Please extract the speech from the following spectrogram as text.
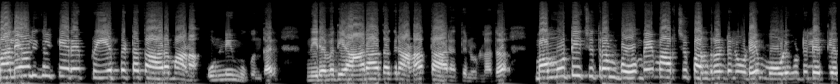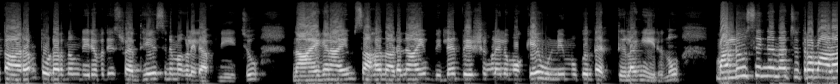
മലയാളികൾക്കേറെ പ്രിയപ്പെട്ട താരമാണ് ഉണ്ണി മുകുന്ദൻ. നിരവധി ആരാധകരാണ് താരത്തിനുള്ളത്. മമ്മൂട്ടി ചിത്രം ബോംബെ മാർച്ച് പന്ത്രണ്ടിലൂടെ മോളിവുഡിലെത്തിയ താരം തുടർന്നും നിരവധി ശ്രദ്ധേയ സിനിമകളിൽ അഭിനയിച്ചു. നായകനായും സഹനടനായും വില്ലൻ വേഷങ്ങളിലുമൊക്കെ ഉണ്ണി മുകുന്ദൻ തിളങ്ങിയിരുന്നു. മല്ലു സിംഗ് എന്ന ചിത്രമാണ്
